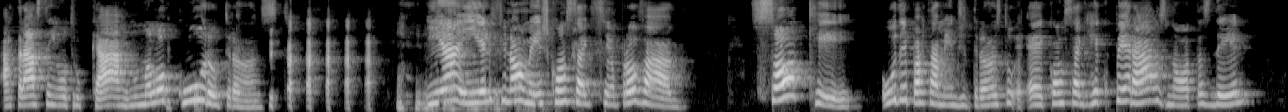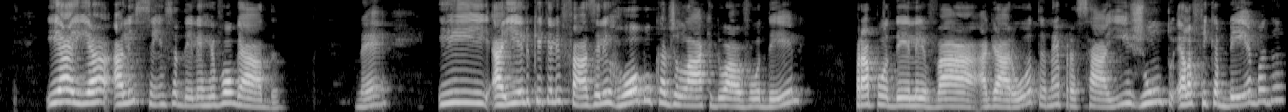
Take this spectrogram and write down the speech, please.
atrás tem outro carro, numa loucura o trânsito. E aí ele finalmente consegue ser aprovado. Só que o departamento de trânsito é, consegue recuperar as notas dele e aí a, a licença dele é revogada né? E aí ele o que, que ele faz? Ele rouba o Cadillac do avô dele para poder levar a garota, né, para sair junto. Ela fica bêbada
